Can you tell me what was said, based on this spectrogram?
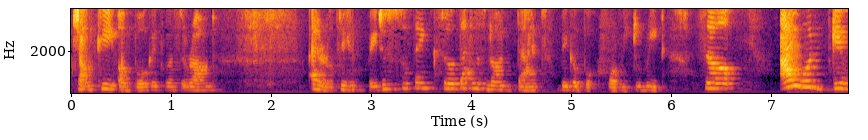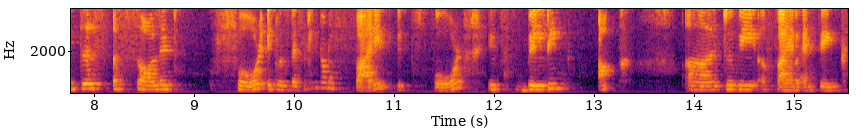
chunky a book. It was around I don't know, 300 pages or something. So that was not that big a book for me to read. So I would give this a solid four. It was definitely not a five, it's four. It's building up uh, to be a five, I think.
